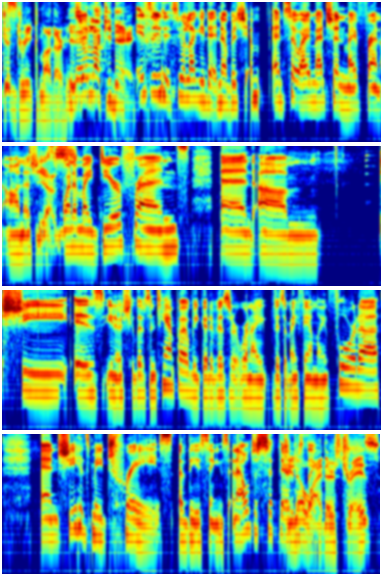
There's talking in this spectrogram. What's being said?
good Greek mother. It's your lucky day. It's, it's your lucky day. No, but she, um, and so I mentioned my friend Anna. She's Yes. one of my dear friends, and um, she is, you know, she lives in Tampa. We go to visit her when I visit my family in Florida, and she has made trays of these things, and I'll just sit there. Do you know like, why there's trays?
